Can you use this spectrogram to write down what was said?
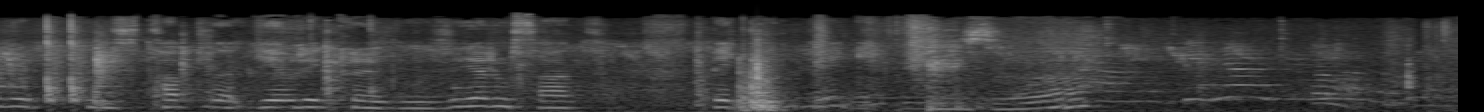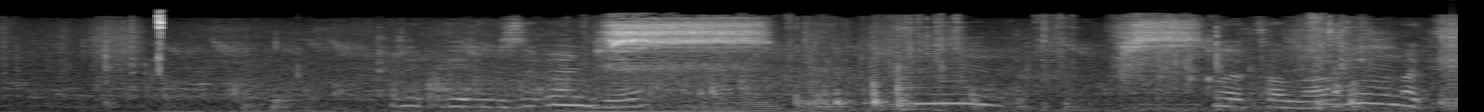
Krepimiz, tatlı gevrek krepimizi yarım saat beklettik. Kreplerimizi önce ıslatalım. Bakın.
